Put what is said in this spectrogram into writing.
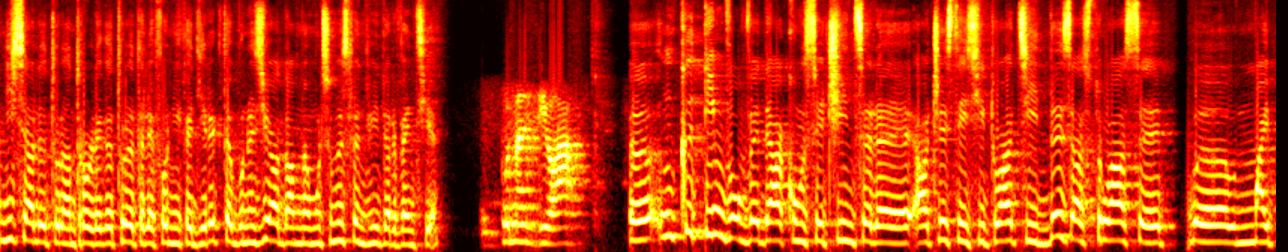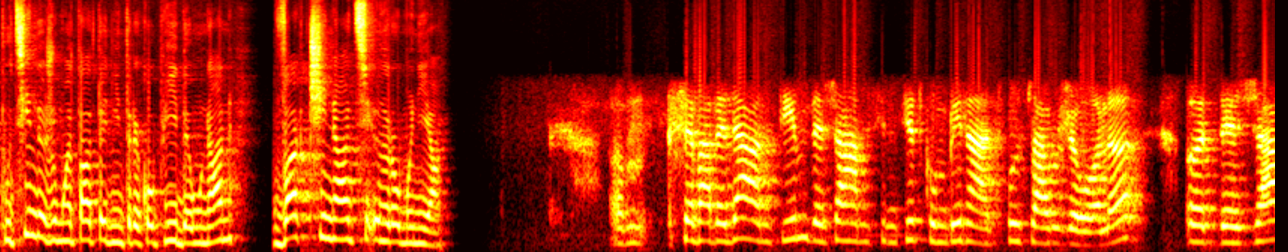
ni se alătură într-o legătură telefonică directă. Bună ziua, doamnă, mulțumesc pentru intervenție. Bună ziua! Uh, în cât timp vom vedea consecințele acestei situații dezastruoase, uh, mai puțin de jumătate dintre copiii de un an vaccinați în România? Um, se va vedea în timp, deja am simțit cum bine ați spus la rujeolă, uh, deja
